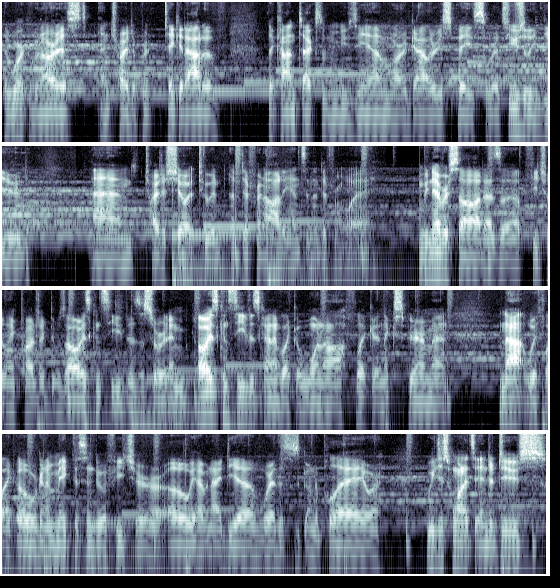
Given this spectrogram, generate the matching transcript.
the work of an artist and try to take it out of the context of a museum or a gallery space where it's usually viewed and try to show it to a, a different audience in a different way. We never saw it as a feature-length project. It was always conceived as a sort, and always conceived as kind of like a one-off, like an experiment, not with like, oh, we're gonna make this into a feature, or oh, we have an idea of where this is going to play, or we just wanted to introduce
